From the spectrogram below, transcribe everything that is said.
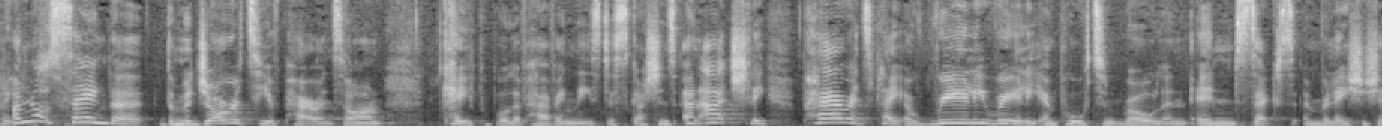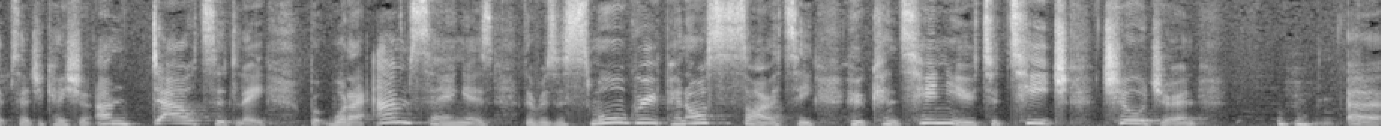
I'm not saying that the majority of parents aren't capable of having these discussions. And actually, parents play a really, really important role in, in sex and relationships education, undoubtedly. But what I am saying is there is a small group in our society who continue to teach children uh,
